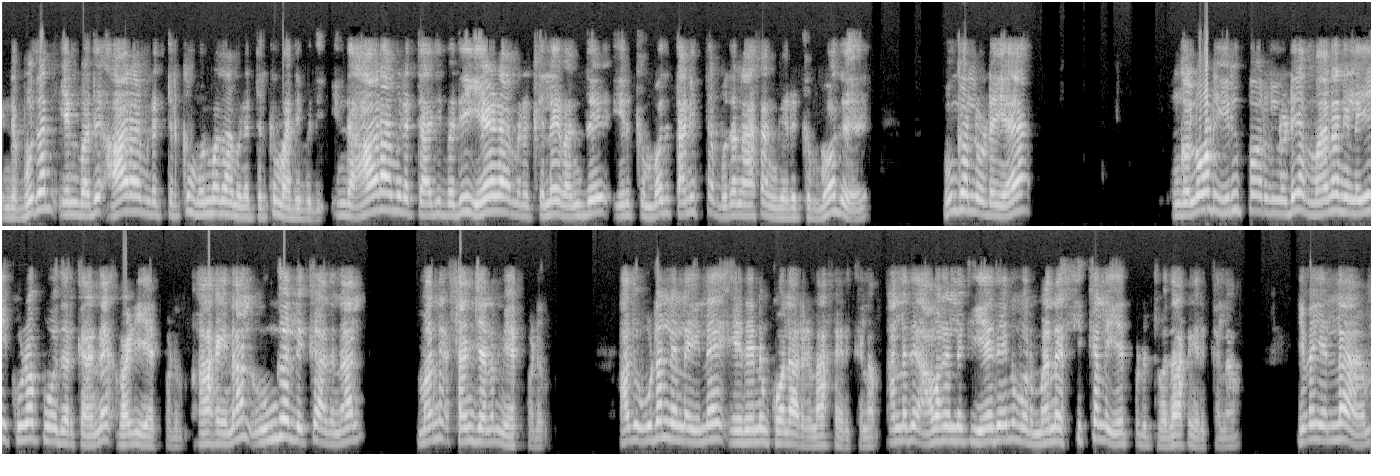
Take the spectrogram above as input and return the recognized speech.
இந்த புதன் என்பது ஆறாம் இடத்திற்கும் ஒன்பதாம் இடத்திற்கும் அதிபதி. இந்த ஆறாம் இடத்து அதிபதி ஏழாம் இடத்துல வந்து இருக்கும்போது தனித்த புதனாக அங்கு இருக்கும்போது உங்களுடைய உங்களோடு இருப்பவர்களுடைய மனநிலையை குழப்புவதற்கான வழி ஏற்படும். ஆகையினால் உங்களுக்கு அதனால் மன சஞ்சலம் ஏற்படும். அது உடல்நிலையில ஏதேனும் கோளாறுகளாக இருக்கலாம் அல்லது அவர்களுக்கு ஏதேனும் ஒரு மன சிக்கலை ஏற்படுத்துவதாக இருக்கலாம். இவையெல்லாம்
